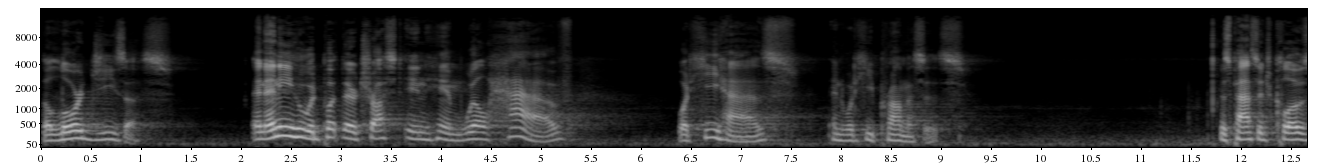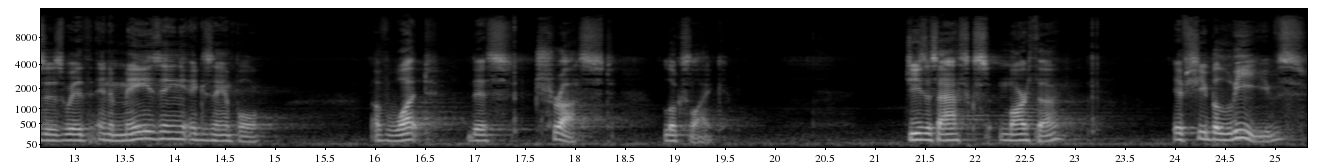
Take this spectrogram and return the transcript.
the Lord Jesus. And any who would put their trust in him will have what he has and what he promises. This passage closes with an amazing example of what this trust looks like. Jesus asks Martha if she believes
